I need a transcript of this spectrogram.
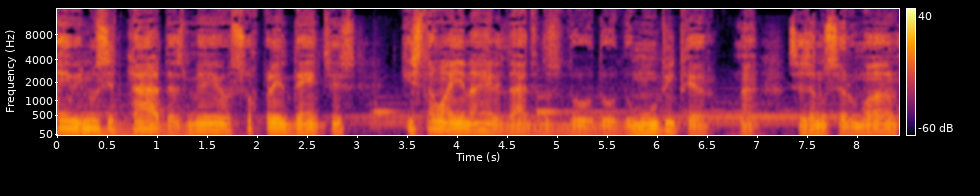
meio inusitadas, meio surpreendentes, que estão aí na realidade do, do, do mundo inteiro. Né? Seja no ser humano,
